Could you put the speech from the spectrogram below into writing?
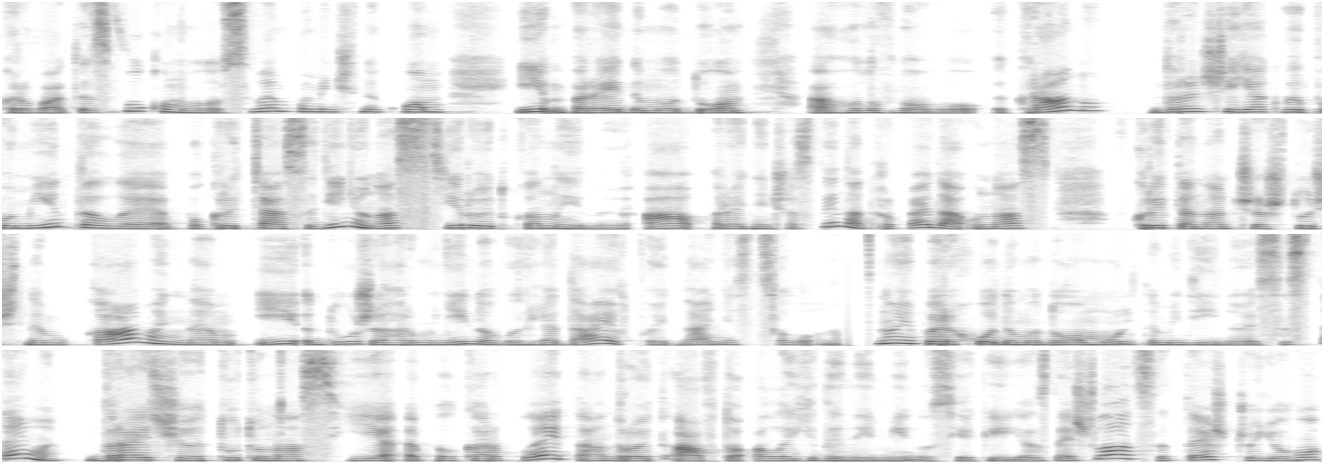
керувати звуком, голосовим помічником, і перейдемо до головного екрану. До речі, як ви помітили, покриття сидінь у нас сірою тканиною, а передня частина торпеда у нас вкрита наче штучним каменем і дуже гармонійно виглядає в поєднанні з салоном. Ну і переходимо до мультимедійної системи. До речі, тут у нас є Apple CarPlay та Android Auto, але єдиний мінус, який я знайшла, це те, що його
